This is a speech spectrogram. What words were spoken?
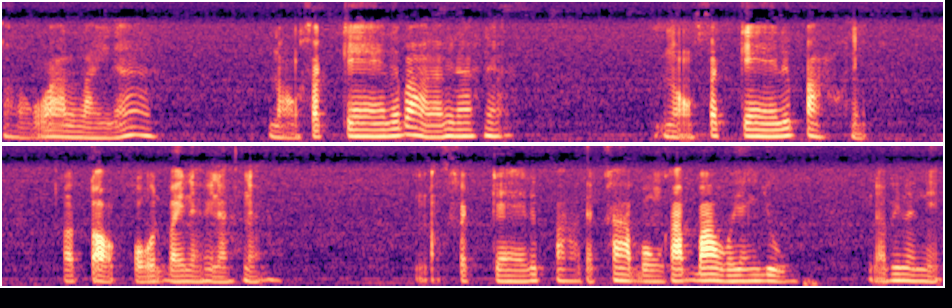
ต่อกว่าอะไรนะ หนอง สแกหรือเปล่านะพี่นะเนี่ยหนองสแกหรือเปล่าเนี่ยเราตอกโค้ดไปนี่ยพี่นะเนี่ยหนองสแกหรือเปล่าแต่คาบบงคาบเบ้าก็ยังอยู่นะพี่นะเนี่ย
